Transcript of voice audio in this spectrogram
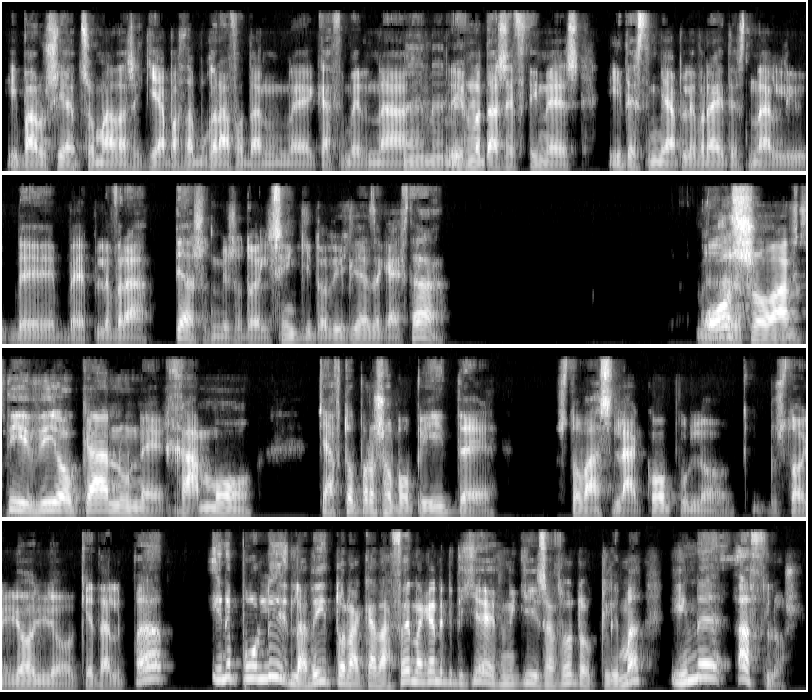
η παρουσία της ομάδας εκεί από αυτά που γράφονταν ε, καθημερινά, ναι, ναι, ναι. ρίχνοντας ευθύνες είτε στη μία πλευρά είτε στην άλλη ε, ε, πλευρά. Τι θα σου θυμίσω το Ελσίνκι το 2017. Όσο αυτοί οι δύο κάνουν χαμό και αυτό προσωποποιείται στο Βασιλακόπουλο, στο Λιόλιο κτλ. Είναι πολύ, δηλαδή το να καταφέρει να κάνει επιτυχία εθνική σε αυτό το κλίμα είναι άθλος.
